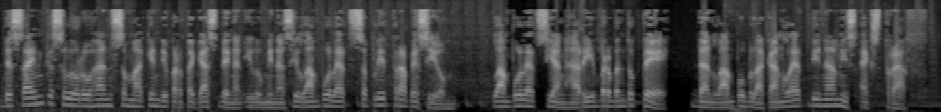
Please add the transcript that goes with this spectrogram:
Desain keseluruhan semakin dipertegas dengan iluminasi lampu LED split trapesium, lampu LED siang hari berbentuk T, dan lampu belakang LED dinamis ekstraf.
